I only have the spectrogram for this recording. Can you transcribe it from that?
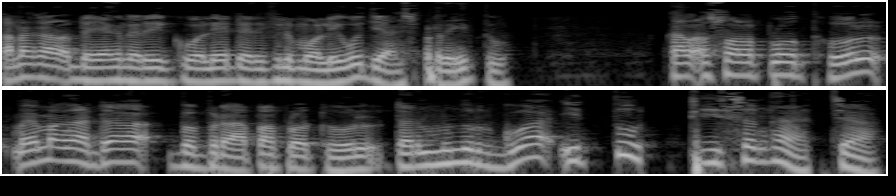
Karena kalau ada yang dari gue lihat dari film Hollywood ya seperti itu. Kalau soal plot hole, memang ada beberapa plot hole dan menurut gue itu disengaja.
